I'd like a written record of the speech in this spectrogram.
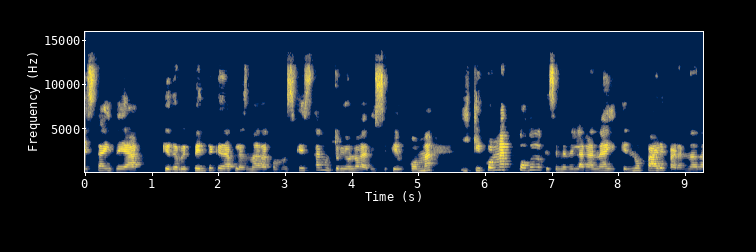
esta idea que de repente queda plasmada como es que esta nutrióloga dice que coma y que coma todo lo que se me dé la gana y que no pare para nada.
